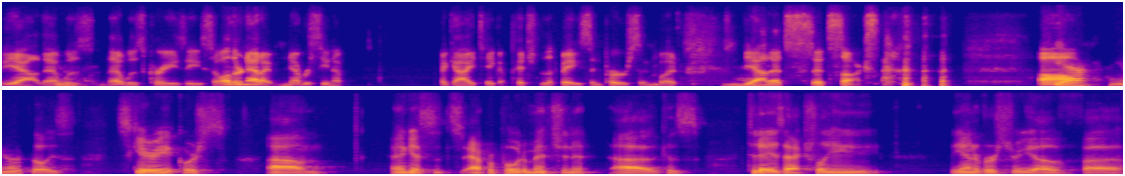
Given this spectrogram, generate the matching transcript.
Yeah, that was that was crazy. So other than that, I've never seen a a guy take a pitch to the face in person, but yeah, yeah that's it sucks. Um, yeah, you know, it's always scary, of course. Um, and I guess it's apropos to mention it because uh, today is actually the anniversary of uh,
